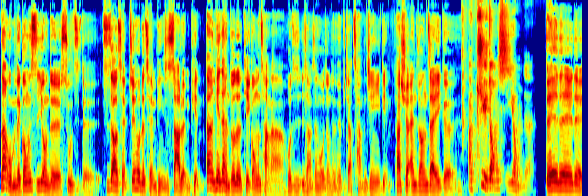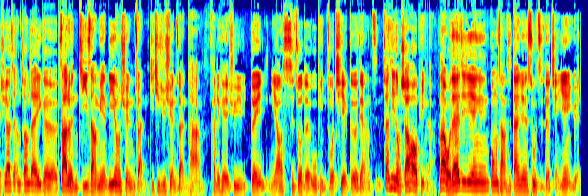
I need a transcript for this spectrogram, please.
那我们的公司用的树脂的制造成最后的成品是砂轮片。砂轮片在很多的铁工厂啊，或者是日常生活中可能会比较常见一点。它需要安装在一个啊锯东西用的。对对对对，需要这样装在一个砂轮机上面，利用旋转机器去旋转它，它就可以去对你要施做的物品做切割，这样子算是一种消耗品啊。那我在这间工厂是担任树脂的检验员，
